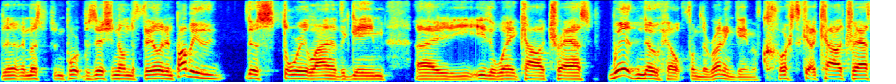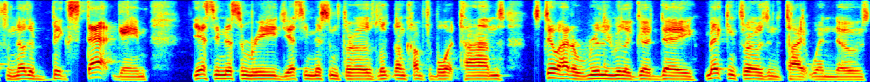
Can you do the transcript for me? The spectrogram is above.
the, the most important position on the field and probably the storyline of the game. Uh, either way, Kyle Trask with no help from the running game, of course. Kyle Trask another big stat game Yes, he missed some reads. Yes, he missed some throws, looked uncomfortable at times. Still had a really, really good day, making throws into tight windows,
